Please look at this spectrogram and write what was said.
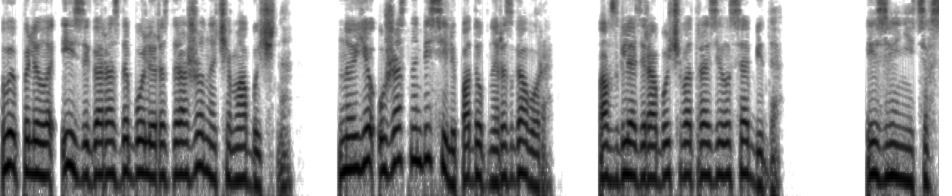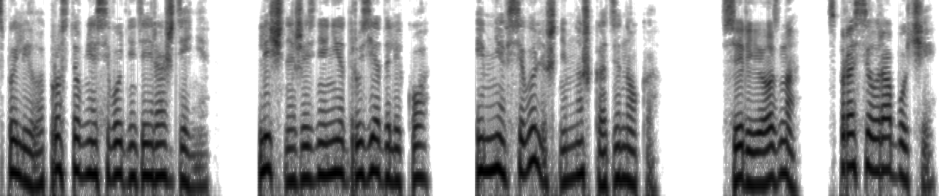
Выпалила Изи гораздо более раздраженно, чем обычно. Но ее ужасно бесили подобные разговоры. Во взгляде рабочего отразилась обида. «Извините, вспылила. Просто у меня сегодня день рождения. Личной жизни нет, друзья далеко и мне всего лишь немножко одиноко». «Серьезно?» — спросил рабочий.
